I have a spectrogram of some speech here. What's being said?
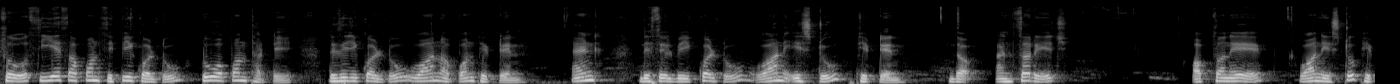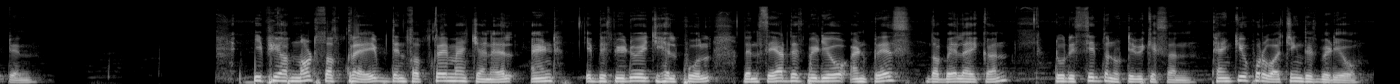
So CS upon CP equal to 2 upon 30. This is equal to 1 upon 15 and this will be equal to 1 is to 15 the answer is option a 1 is to 15 if you have not subscribed then subscribe my channel and if this video is helpful then share this video and press the bell icon to receive the notification. Thank you for watching this video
